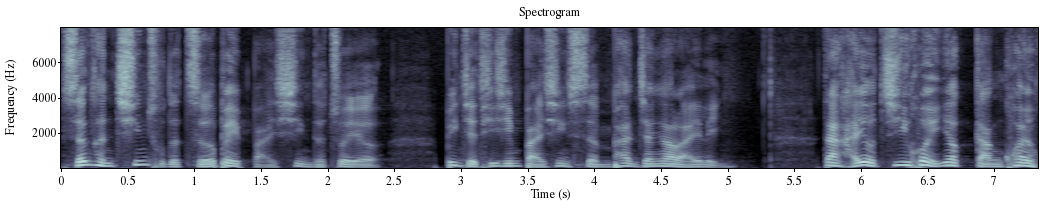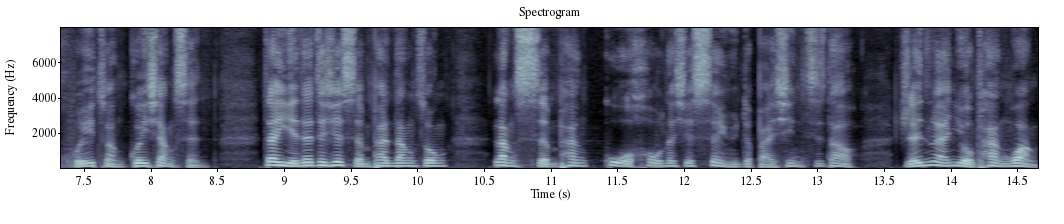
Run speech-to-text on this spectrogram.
神很清楚的责备百姓的罪恶，并且提醒百姓审判将要来临，但还有机会要赶快回转归向神。但也在这些审判当中，让审判过后那些剩余的百姓知道，仍然有盼望。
